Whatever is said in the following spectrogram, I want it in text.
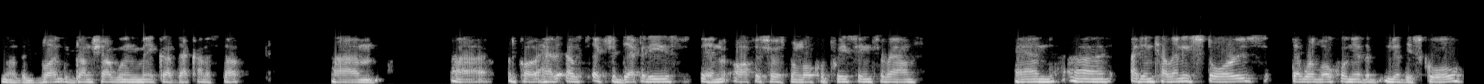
know the blunt gunshot wound makeup, that kind of stuff. Um, uh, what call it? I had extra deputies and officers from local precincts around, and uh, I didn't tell any stores that were local near the near the school,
